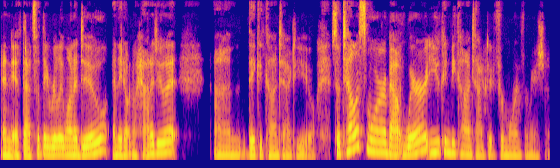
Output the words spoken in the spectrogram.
And if that's what they really want to do and they don't know how to do it, um, they could contact you. So tell us more about where you can be contacted for more information.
